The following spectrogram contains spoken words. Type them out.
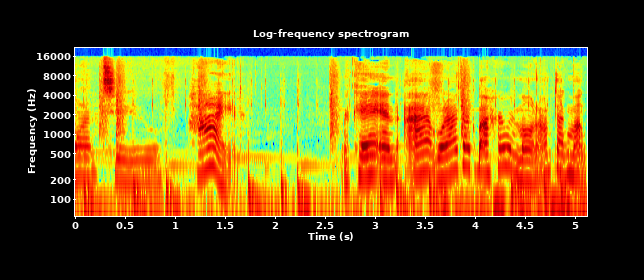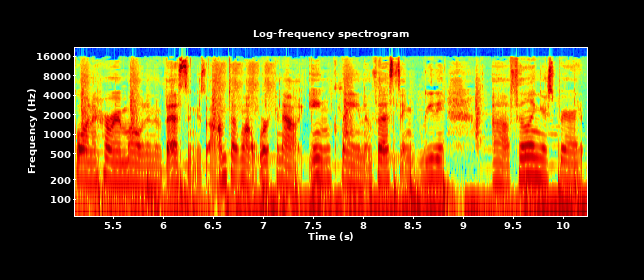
want to hide. Okay, and I when I talk about hermit mode, I'm talking about going in hermit mode and investing. So I'm talking about working out, eating clean, investing, reading, uh, filling your spirit,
